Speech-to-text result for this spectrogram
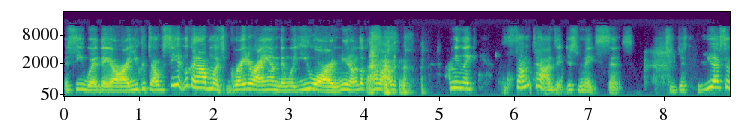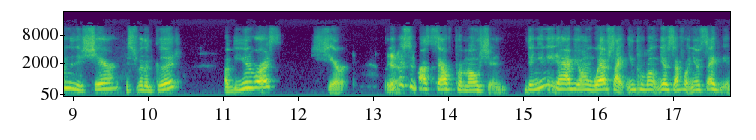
and see where they are. You could tell, see, look at how much greater I am than what you are. And, you know, look how I was. I mean, like sometimes it just makes sense to just, if you have something to share, it's for the good of the universe, share it. But yeah. if it's about self promotion, then you need to have your own website. You promote yourself on your site. You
